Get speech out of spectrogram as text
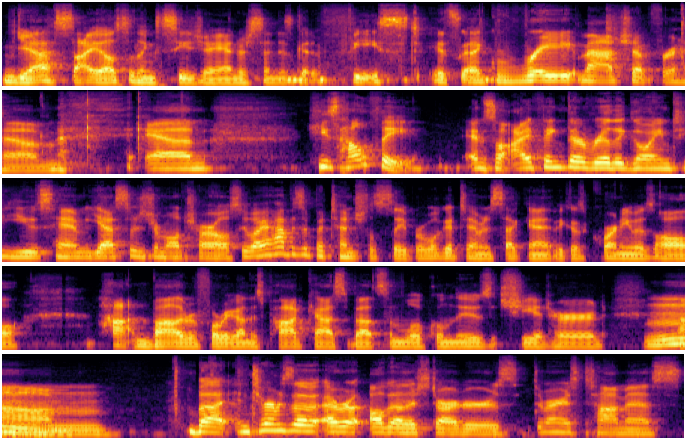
Yes, I also think CJ Anderson is going to feast. It's a great matchup for him. and he's healthy. And so I think they're really going to use him. Yes, there's Jamaal Charles, who I have as a potential sleeper. We'll get to him in a second because Courtney was all hot and bothered before we got on this podcast about some local news that she had heard. Mm. Um, but in terms of all the other starters, Demaryius Thomas,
